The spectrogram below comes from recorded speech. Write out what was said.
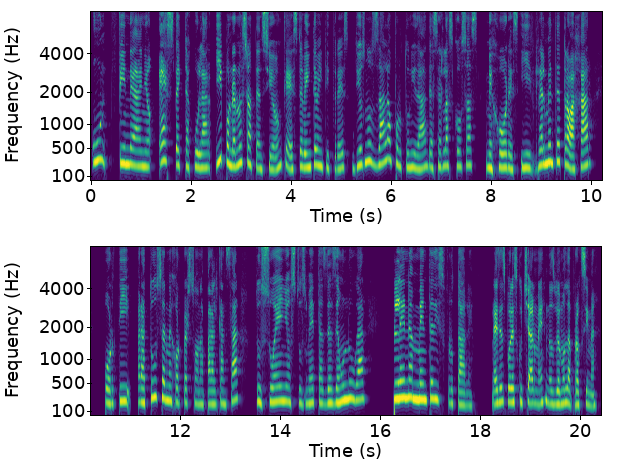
un fin de año espectacular y poner nuestra atención que este 2023 Dios nos da la oportunidad de hacer las cosas mejores y realmente trabajar por ti, para tú ser mejor persona, para alcanzar tus sueños, tus metas desde un lugar plenamente disfrutable. Gracias por escucharme. Nos vemos la próxima.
